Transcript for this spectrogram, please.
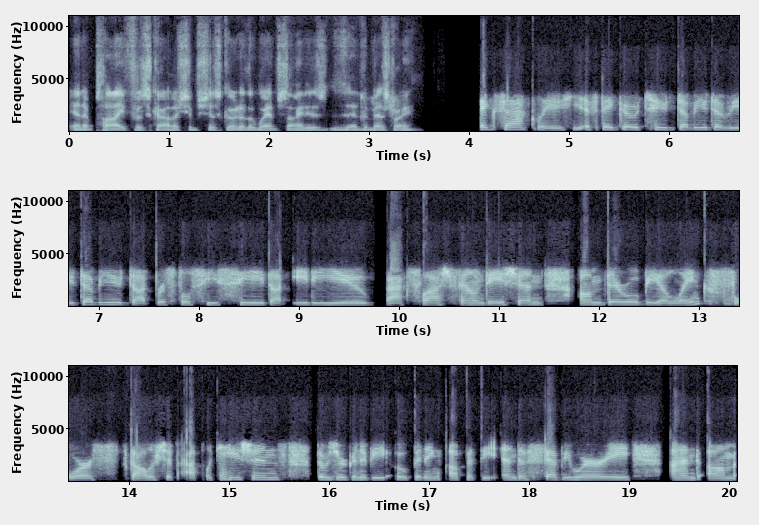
and apply for scholarships? Just go to the website. Is, is that the best way? Exactly. If they go to www.bristolcc.edu backslash foundation, um, there will be a link for scholarship applications. Those are going to be opening up at the end of February and um,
